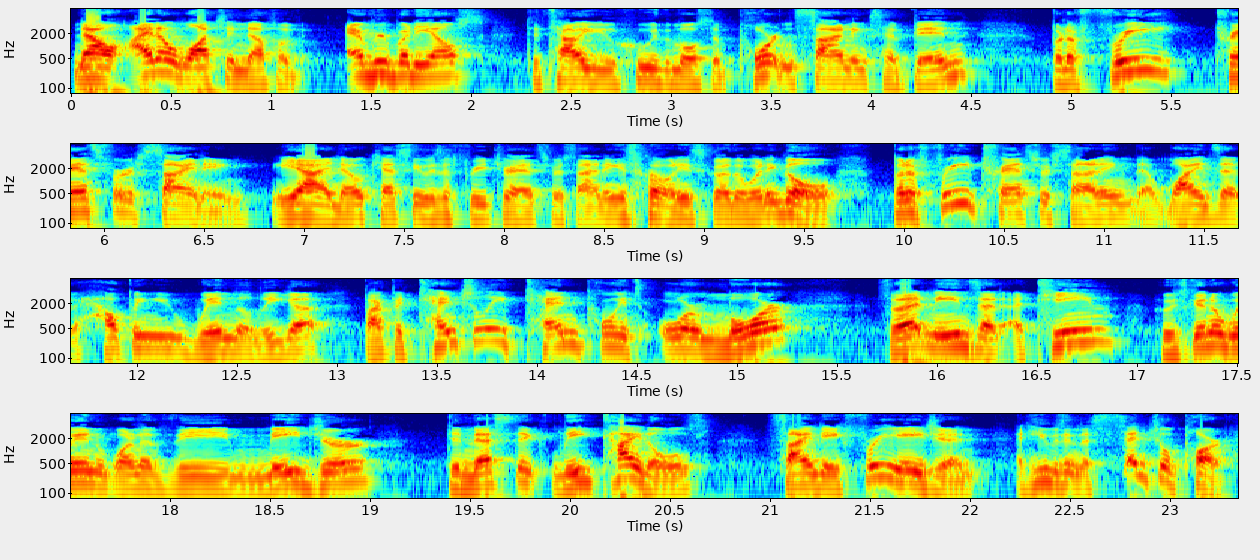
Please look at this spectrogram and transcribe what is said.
Now, I don't watch enough of everybody else to tell you who the most important signings have been, but a free transfer signing, yeah, I know Kessie was a free transfer signing as well when he scored the winning goal, but a free transfer signing that winds up helping you win the Liga by potentially 10 points or more so that means that a team who's going to win one of the major domestic league titles signed a free agent, and he was an essential part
